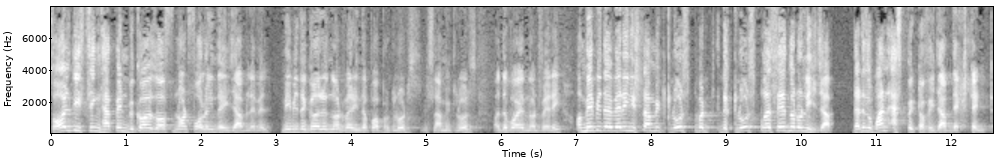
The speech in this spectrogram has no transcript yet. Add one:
So all these things happen because of not following the hijab level. Maybe the girl is not wearing the proper clothes, Islamic clothes, or the boy is not wearing, or maybe they're wearing Islamic clothes, but the clothes per se is not only hijab. That is one aspect of hijab, the extent.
